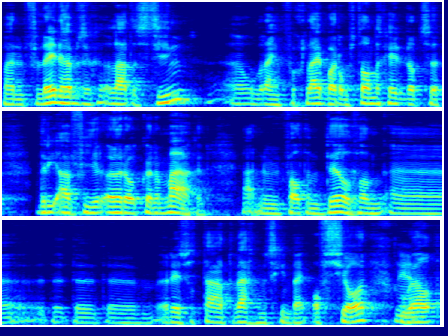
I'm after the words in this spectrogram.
Maar in het verleden hebben ze laten zien, onder eigenlijk vergelijkbare omstandigheden, dat ze 3 à 4 euro kunnen maken. Nou, nu valt een deel van de, de, de resultaat weg, misschien bij offshore. Hoewel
